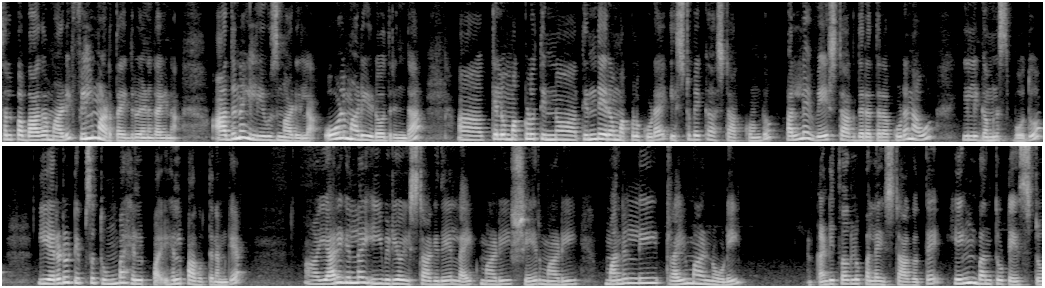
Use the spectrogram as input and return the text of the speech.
ಸ್ವಲ್ಪ ಭಾಗ ಮಾಡಿ ಫಿಲ್ ಮಾಡ್ತಾಯಿದ್ರು ಎಣ್ಗಾಯಿನ. ಅದನ್ನು ಇಲ್ಲಿ ಯೂಸ್ ಮಾಡಿಲ್ಲ. ಓಳ್ ಮಾಡಿ ಇಡೋದ್ರಿಂದ ಕೆಲವು ಮಕ್ಕಳು ತಿನ್ನೋ ತಿಂದೇ ಇರೋ ಮಕ್ಕಳು ಕೂಡ ಎಷ್ಟು ಬೇಕೋ ಅಷ್ಟು ಹಾಕ್ಕೊಂಡು ಪಲ್ಯ ವೇಸ್ಟ್ ಆಗದಿರೋ ಥರ ಕೂಡ ನಾವು ಇಲ್ಲಿ ಗಮನಿಸ್ಬೋದು. ಈ ಎರಡು ಟಿಪ್ಸು ತುಂಬ ಹೆಲ್ಪ್ ಹೆಲ್ಪ್ ಆಗುತ್ತೆ ನಮಗೆ. ಯಾರಿಗೆಲ್ಲ ಈ ವಿಡಿಯೋ ಇಷ್ಟ ಆಗಿದೆ ಲೈಕ್ ಮಾಡಿ ಶೇರ್ ಮಾಡಿ, ಮನೆಯಲ್ಲಿ ಟ್ರೈ ಮಾಡಿ ನೋಡಿ, ಖಂಡಿತವಾಗ್ಲೂ ಪಲ್ಯ ಇಷ್ಟ ಆಗುತ್ತೆ. ಹೆಂಗೆ ಬಂತು ಟೇಸ್ಟು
